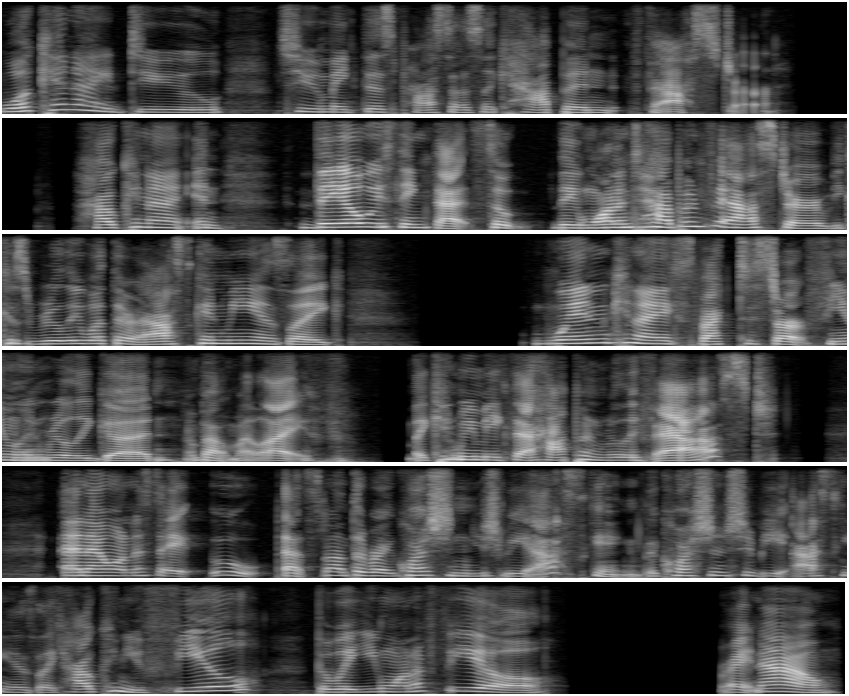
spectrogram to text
"What can I do to make this process like happen faster?" How can I and they always think that so they want it to happen faster because really what they're asking me is like when can I expect to start feeling really good about my life? Like can we make that happen really fast? And I want to say, "Ooh, that's not the right question you should be asking. The question should be asking is like how can you feel the way you want to feel right now.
